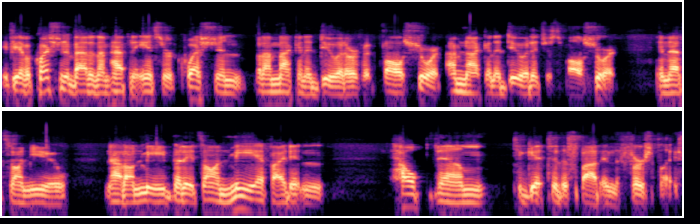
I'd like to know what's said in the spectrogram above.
If you have a question about it, I'm happy to answer a question, but I'm not going to do it. Or if it falls short, I'm not going to do it. It just falls short. And that's on you not on me, but it's on me if I didn't help them to get to the spot in the first place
